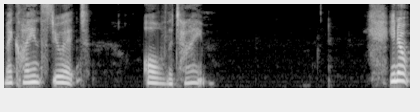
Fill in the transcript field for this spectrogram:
My clients do it all the time. You know,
